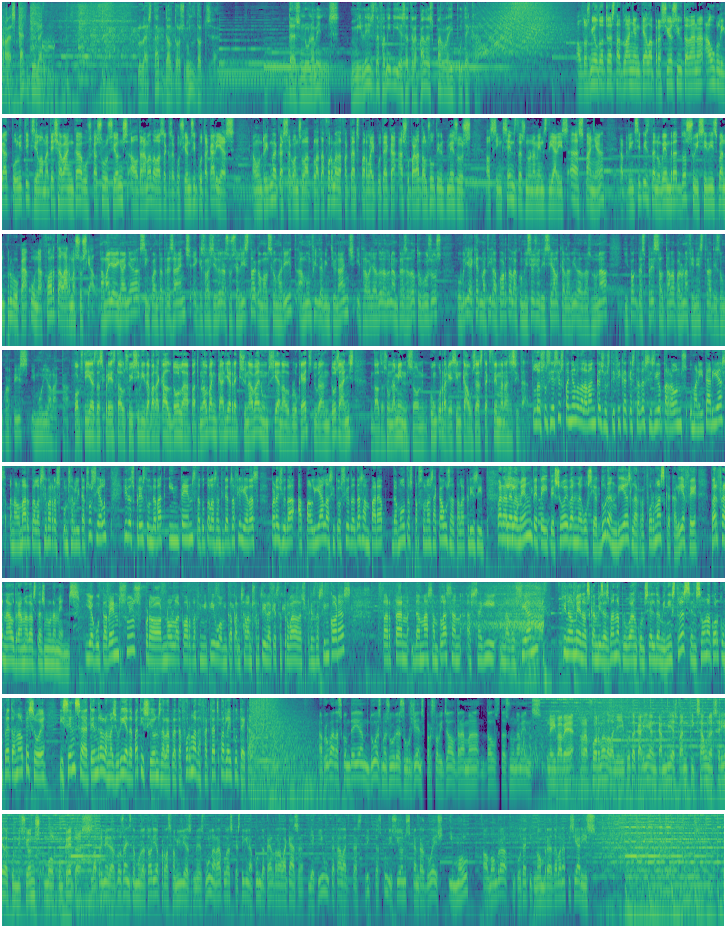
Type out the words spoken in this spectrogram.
Rescat d'un any. L'estat del 2012. Desnonaments. Milers de famílies atrapades per la hipoteca. El 2012 ha estat l'any en què la pressió ciutadana ha obligat polítics i la mateixa banca a buscar solucions al drama de les execucions hipotecàries, a un ritme que, segons la plataforma d'afectats per la hipoteca, ha superat els últims mesos els 500 desnonaments diaris a Espanya. A principis de novembre, dos suïcidis van provocar una forta alarma social. Amaya Iganya, 53 anys, exregidora socialista com el seu marit, amb un fill de 21 anys i treballadora d'una empresa d'autobusos, obria aquest matí la porta a la comissió judicial que l'havia de desnonar poc després saltava per una finestra des d'un quart pis i moria a l'acte. Pocs dies després del suïcidi de Baracaldo, la patronal bancària reaccionava anunciant el bloqueig durant dos anys dels desnonaments on concorreguessin causes d'extrema necessitat. L'Associació Espanyola de la Banca justifica aquesta decisió per raons humanitàries en el marc de la seva responsabilitat social i després d'un debat intens de totes les entitats afiliades per ajudar a pal·liar la situació de desempara de moltes persones a causa de la crisi. Paral·lelament, PP i PSOE van negociar durant dies les reformes que calia fer per frenar el drama dels desnonaments. Hi ha hagut avenços, però no l'acord definitiu amb què pensaven sortir d'aquesta trobada després de 5 hores. Per tant, demà s'emplacen a seguir negociant. Finalment, els canvis es van aprovar en Consell de Ministres sense un acord complet amb el PSOE i sense atendre la majoria de peticions de la plataforma d'afectats per la hipoteca. Aprovades, com dèiem, dues mesures urgents per suavitzar el drama dels desnonaments. No hi va haver reforma de la llei hipotecària i, en canvi, es van fixar una sèrie de condicions molt concretes. La primera, dos anys de moratòria per a les famílies més vulnerables que estiguin a punt de perdre la casa. I aquí un catàleg d'estrictes condicions que en redueix i molt el nombre, hipotètic nombre, de beneficiaris.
